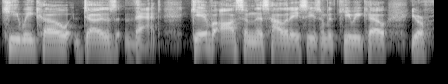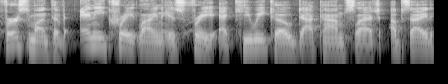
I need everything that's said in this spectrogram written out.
KiwiCo does that. Give awesome this holiday season with KiwiCo. Your first month of any crate line is free at kiwico.com slash upside.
